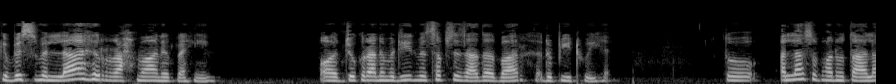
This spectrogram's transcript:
کہ بسم اللہ الرحمن الرحیم اور جو قرآن مجید میں سب سے زیادہ بار ریپیٹ ہوئی ہے تو اللہ سبحان و تعالی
